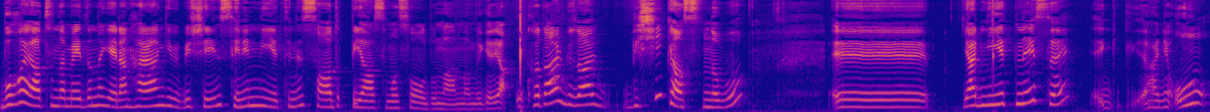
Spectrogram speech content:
Bu hayatında meydana gelen herhangi bir şeyin senin niyetinin sadık bir yansıması olduğunu anlamına geliyor. Ya, o kadar güzel bir şey ki aslında bu. Ee, yani niyet neyse hani o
